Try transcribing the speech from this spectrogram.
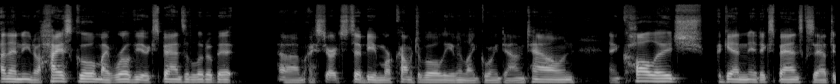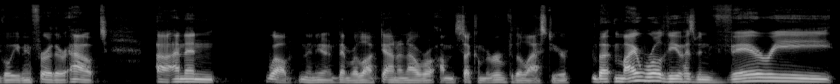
And then you know, high school, my worldview expands a little bit. Um, I start to be more comfortable, even like going downtown. And college, again, it expands because I have to go even further out. Uh, and then, well, then you know, then we're locked down, and now I'm stuck in my room for the last year. But my worldview has been very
